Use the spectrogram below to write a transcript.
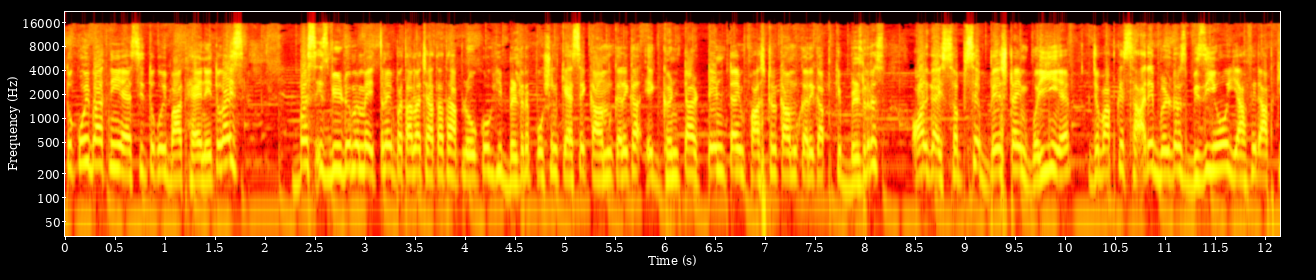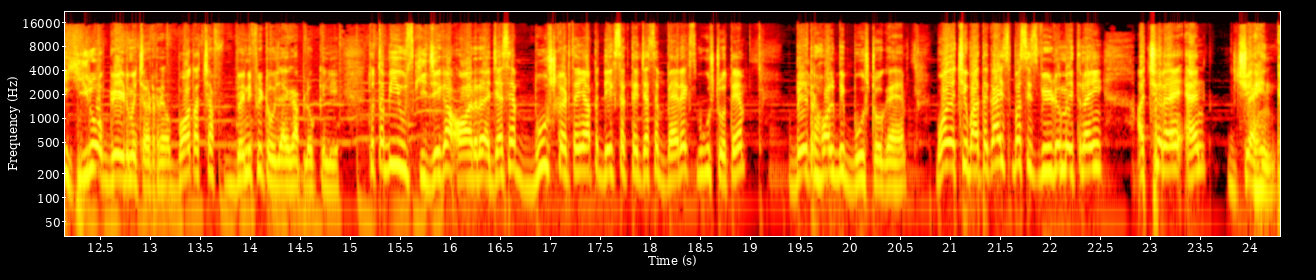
तो कोई बात नहीं, ऐसी तो कोई बात है नहीं। तो गाइस बस इस वीडियो में मैं इतना ही बताना चाहता था आप लोगों को कि बिल्डर पोशन कैसे काम करेगा, एक घंटा टेन टाइम फास्टर काम करेगा आपके बिल्डर्स। और गाइस सबसे बेस्ट टाइम वही है जब आपके सारे बिल्डर्स बिज़ी हो या फिर आपकी हीरो अपग्रेड में चल रहे हो। बहुत अच्छा बेनिफिट हो जाएगा आप लोग के लिए। तो तभी यूज़ कीजिएगा और जैसे आप बूस्ट करते हैं, यहाँ पे देख सकते हैं, जैसे बैरेक्स बूस्ट होते हैं बिल्डर हॉल भी बूस्ट हो गए हैं। बहुत अच्छी बात है गाइस बस इस वीडियो में इतना ही। अच्छे रहे एंड जय हिंद।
